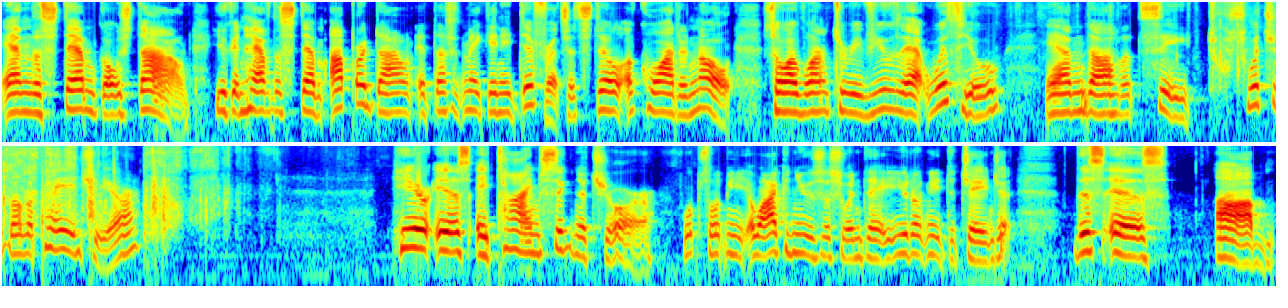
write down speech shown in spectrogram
and the stem goes down. You can have the stem up or down. It doesn't make any difference. It's still a quarter note. So I wanted to review that with you. And uh, let's see, switch another page here. Here is a time signature. Whoops, let me, well, I can use this one day. You don't need to change it. This is um,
